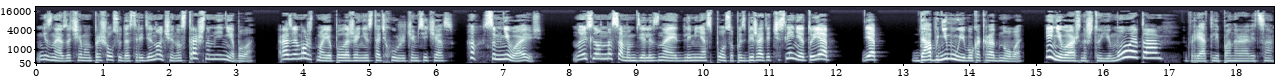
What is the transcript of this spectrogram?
Не знаю, зачем он пришел сюда среди ночи, но страшно мне не было. Разве может мое положение стать хуже, чем сейчас? Ха, сомневаюсь. Но если он на самом деле знает для меня способ избежать отчисления, то я... я... да обниму его как родного. И неважно, что ему это... вряд ли понравится.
